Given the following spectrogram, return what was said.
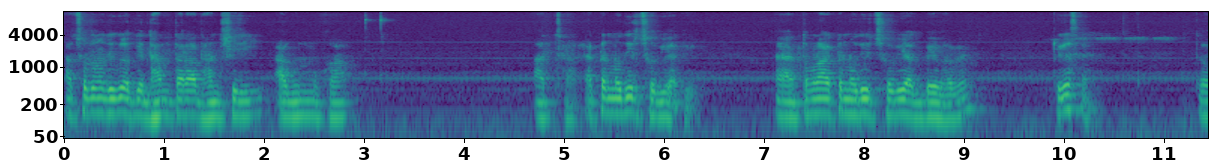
আর ছোট নদীগুলোকে ধানতারা, ধানসিঁড়ি, আগুনমুখা। আচ্ছা একটা নদীর ছবি আঁকি। তোমরা একটা নদীর ছবি আঁকবে এভাবে, ঠিক আছে? তো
